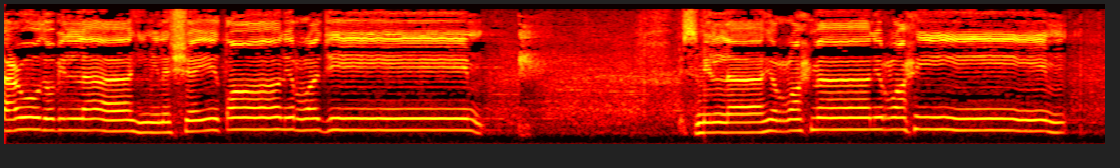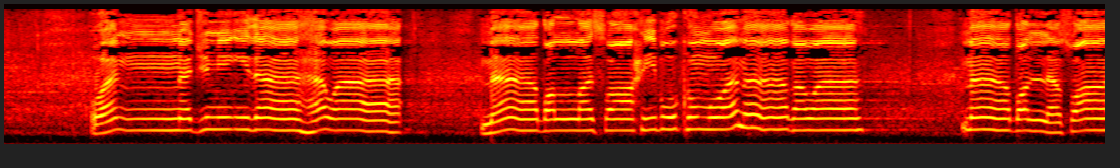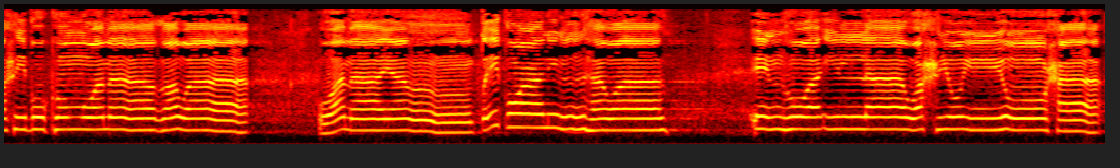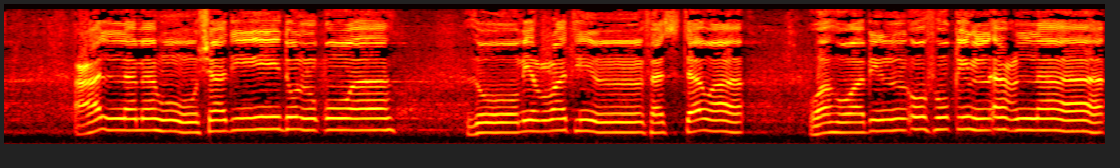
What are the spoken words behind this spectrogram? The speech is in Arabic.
أعوذ بالله من الشيطان الرجيم. بسم الله الرحمن الرحيم. والنجم إذا هوى ما ضل صاحبكم وما غوى. ما ضل صاحبكم وما غوى وما ينطق عن الهوى إن هو إلا وحي يوحى علمه شديد القوى ذو مرة فاستوى وهو بالأفق الأعلى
